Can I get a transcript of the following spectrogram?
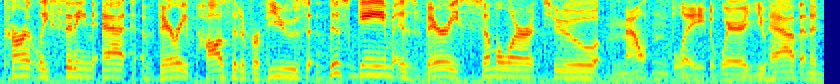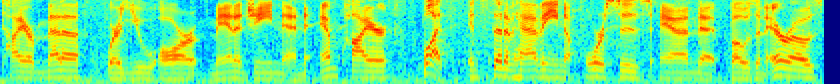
Currently sitting at very positive reviews, this game is very similar to Mount and Blade, where you have an entire meta where you are managing an empire, but instead of having horses and bows and arrows,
